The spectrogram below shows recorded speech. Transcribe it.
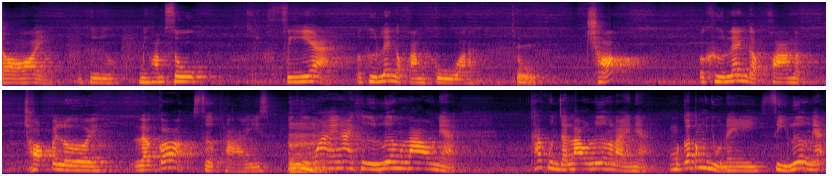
joy ก็คือมีความสุข fear ก็คือเล่นกับความกลัวถูกช็อกก็คือเล่นกับความแบบช็อกไปเลย แล้วก็เซอร์ไพรส์ก็คือว่าง่ายๆคือเรื่องเล่าเนี่ย ถ้าคุณจะเล่าเรื่องอะไรเนี่ย มันก็ต้องอยู่ในสี่เรื่องเนี้ย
